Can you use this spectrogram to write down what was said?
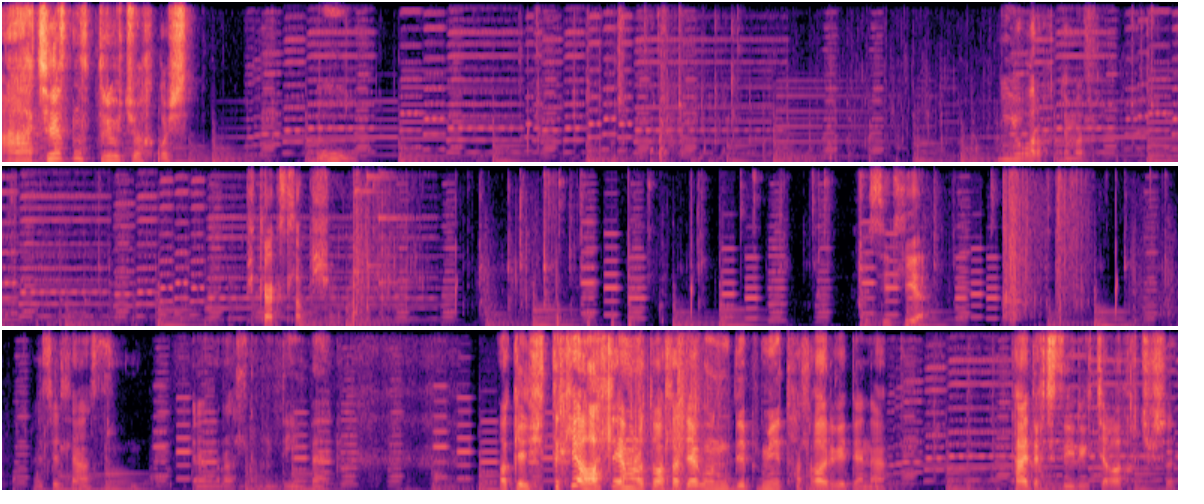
Аа, chestnut tree ч байхгүй шүү. Уу. юугаар авах юм бол пикакс лав биш байна. Эсилия. Эсилиас амар алтан дим байна. Окей, хитрхи олон юмнууд болоод яг үнэндээ миний толгой эргээд байна. Таадах ч гэсэн эргэж байгаа ах ч гэсэн.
